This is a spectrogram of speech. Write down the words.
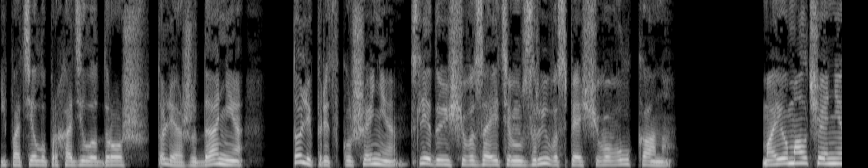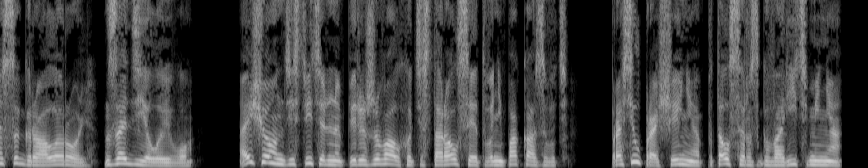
и по телу проходила дрожь то ли ожидания, то ли предвкушения, следующего за этим взрыва спящего вулкана. Мое молчание сыграло роль, задело его. А еще он действительно переживал, хоть и старался этого не показывать. Просил прощения, пытался разговорить меня,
